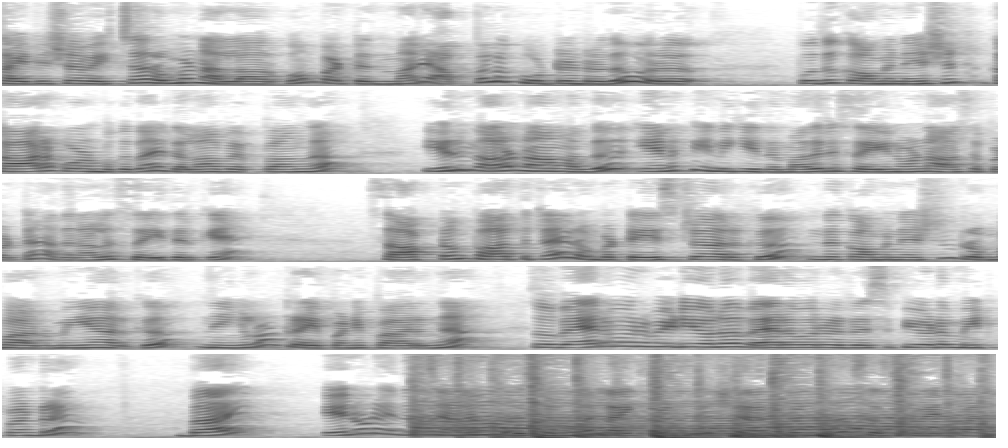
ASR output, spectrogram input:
சைட் டிஷ்ஷாக வச்சா ரொம்ப நல்லாயிருக்கும் பட் இந்த மாதிரி அப்பள கூட்டுன்றது ஒரு புது காம்பினேஷன் கார குழம்புக்கு தான் இதெல்லாம் வைப்பாங்க. இருந்தாலும் நான் வந்து எனக்கு இன்னைக்கு இது மாதிரி செய்யணும்னு ஆசைப்பட்டேன். அதனால் செய்திருக்கேன். சாப்பிட்டோம் பார்த்துட்டேன். ரொம்ப டேஸ்ட்டாக இருக்குது இந்த காம்பினேஷன் ரொம்ப அருமையாக இருக்குது நீங்களும் ட்ரை பண்ணி பாருங்கள் ஸோ வேறு ஒரு வீடியோவில் வேறு ஒரு ரெசிபியோட மீட் பண்ணுறேன் பாய் என்னோட இந்த சேனல் பிடிச்சிருந்தா லைக் பண்ணுங்கள் ஷேர் பண்ணுங்கள் சப்ஸ்கிரைப் பண்ணுங்கள்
